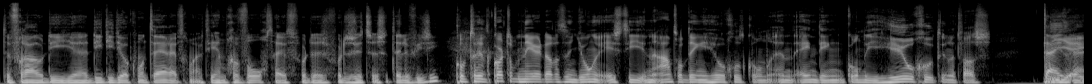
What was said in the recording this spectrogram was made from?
de vrouw die, eh, die die documentaire heeft gemaakt. Die hem gevolgd heeft voor de, voor de Zwitserse televisie. Komt er in het kort op neer dat het een jongen is die een aantal dingen heel goed kon. En één ding kon hij heel goed en dat was Tijdrijden.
